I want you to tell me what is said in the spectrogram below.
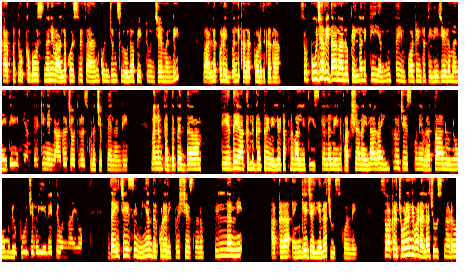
కాకపోతే ఉక్కపోస్తుందని వాళ్ళ కోసమే ఫ్యాన్ కొంచెం స్లోలో పెట్టి ఉంచామండి వాళ్ళకు కూడా ఇబ్బంది కలగకూడదు కదా. సో పూజా విధానాలు పిల్లలకి ఎంత ఇంపార్టెంటో తెలియజేయడం అనేది మీ అందరికీ నేను నాగల చవితి రోజు కూడా చెప్పానండి. మనం పెద్ద పెద్ద తీర్థయాత్రలు గట్రా వెళ్ళేటప్పుడు వాళ్ళని తీసుకెళ్ళలేని పక్షాన ఇలాగా ఇంట్లో చేసుకునే వ్రతాలు నోములు పూజలు ఏవైతే ఉన్నాయో దయచేసి మీ అందరు కూడా రిక్వెస్ట్ చేస్తున్నాను. పిల్లల్ని అక్కడ ఎంగేజ్ అయ్యేలా చూసుకోండి. సో అక్కడ చూడండి వాడు ఎలా చూస్తున్నాడో.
